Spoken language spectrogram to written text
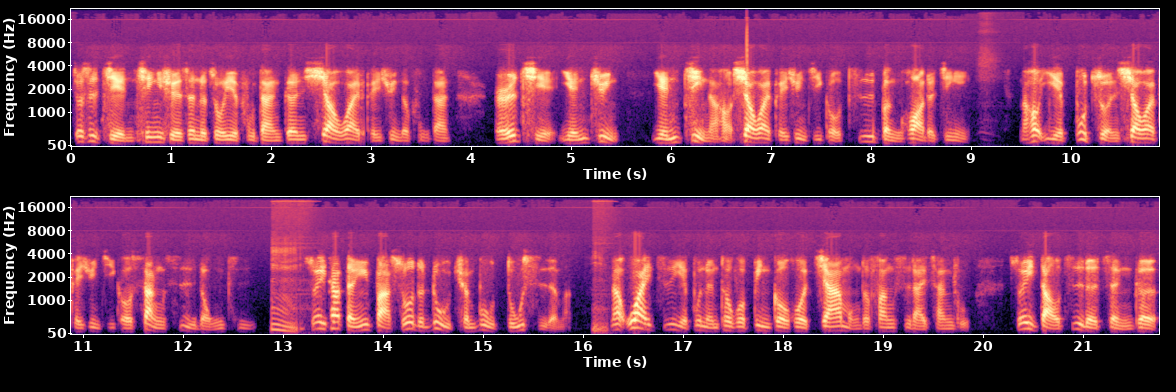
就是减轻学生的作业负担跟校外培训的负担，而且严峻严禁啊哈校外培训机构资本化的经营。然后也不准校外培训机构上市融资，嗯，所以它等于把所有的路全部堵死了嘛。那外资也不能透过并购或加盟的方式来参股，所以导致了整个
